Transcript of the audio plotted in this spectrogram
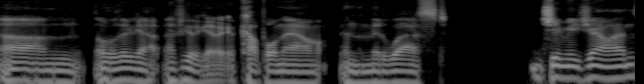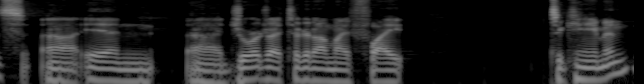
Um, oh, they got I feel like got a couple now in the Midwest. Jimmy John's uh, in uh, Georgia. I took it on my flight to Cayman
